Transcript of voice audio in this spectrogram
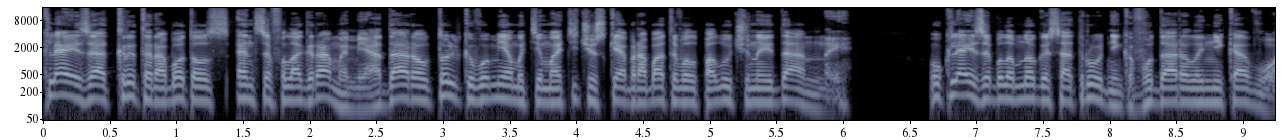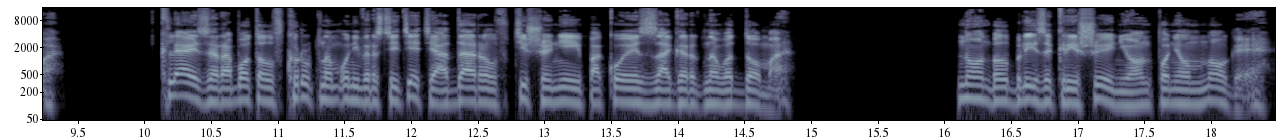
Кляйза открыто работал с энцефалограммами, а Даррелл только в уме математически обрабатывал полученные данные. У Кляйза было много сотрудников, у Даррелла никого. Кляйза работал в крупном университете, а Даррелл в тишине и покое загородного дома. Но он был близок к решению, он понял многое.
